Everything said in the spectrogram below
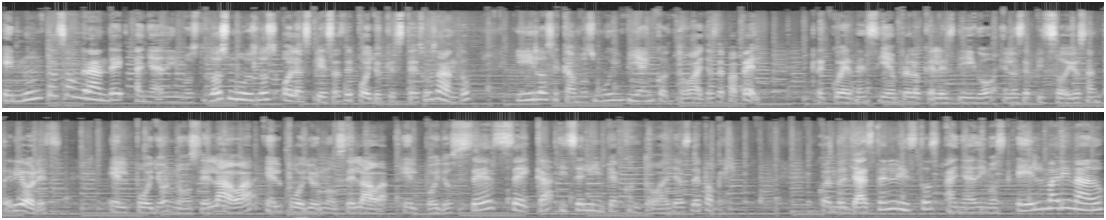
En un tazón grande añadimos los muslos o las piezas de pollo que estés usando y lo secamos muy bien con toallas de papel. Recuerden siempre lo que les digo en los episodios anteriores. el pollo no se lava, el pollo no se lava, el pollo se seca y se limpia con toallas de papel. Cuando ya estén listos, añadimos el marinado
